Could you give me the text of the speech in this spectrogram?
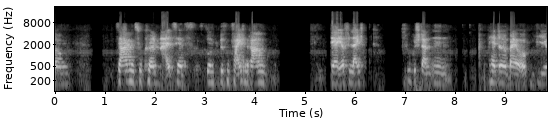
ähm, sagen zu können, als jetzt so einen gewissen Zeichenrahmen, der ihr vielleicht zugestanden hätte bei irgendwie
